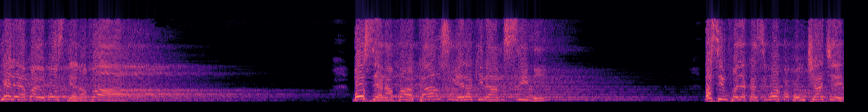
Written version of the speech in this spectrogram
yale ambayo bosi anavaa. Bosi anavaa kanzu ya laki na hamsini. Basi mfanyakazi wako kwa uchache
